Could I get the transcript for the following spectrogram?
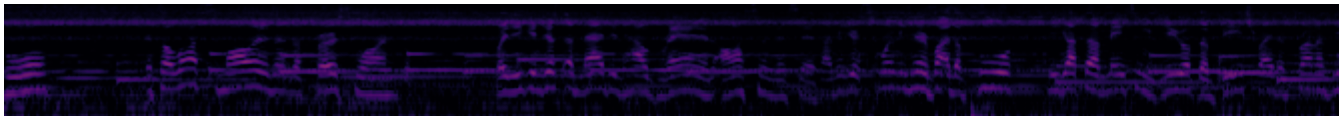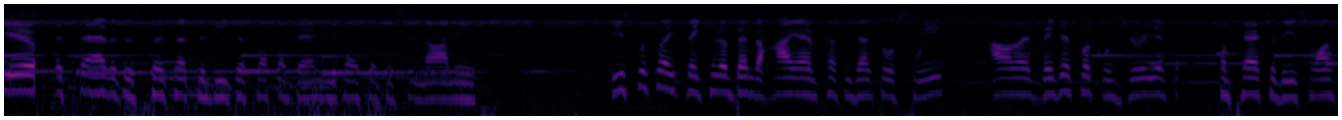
pool. It's a lot smaller than the first one. But you can just imagine how grand and awesome this is. I mean, you're swimming here by the pool. You got the amazing view of the beach right in front of you. It's sad that this place had to be just left abandoned because of the tsunami. These looks like they could have been the high-end presidential suites. I don't know. They just look luxurious compared to these ones.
